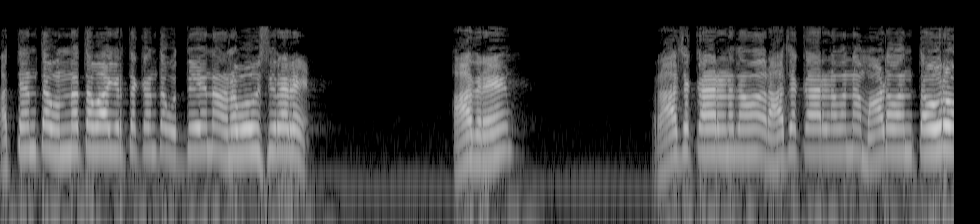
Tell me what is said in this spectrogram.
ಅತ್ಯಂತ ಉನ್ನತವಾಗಿರ್ತಕ್ಕಂಥ ಹುದ್ದೆಯನ್ನು ಅನುಭವಿಸಿರರೆ. ಆದರೆ ರಾಜಕಾರಣದ ರಾಜಕಾರಣವನ್ನು ಮಾಡುವಂಥವರು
